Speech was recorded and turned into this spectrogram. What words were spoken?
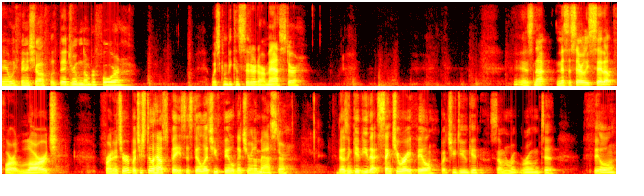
And we finish off with bedroom number four, which can be considered our master. It's not necessarily set up for a large furniture, but you still have space. It still lets you feel that you're in a master. It doesn't give you that sanctuary feel, but you do get some room to feel.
